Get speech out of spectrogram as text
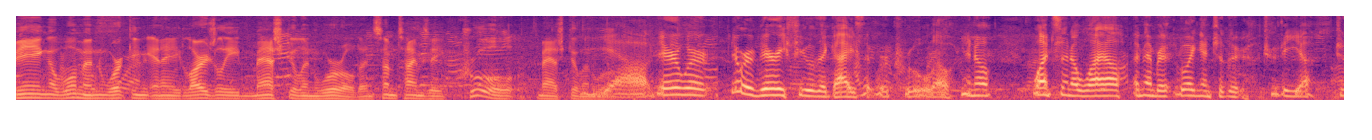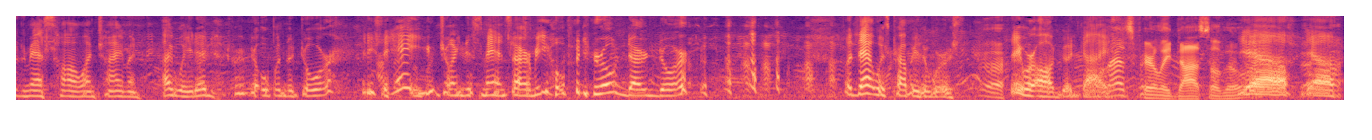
being a woman working in a largely masculine world and sometimes a cruel masculine world. Yeah, there were there were very few of the guys that were cruel though. You know, once in a while, I remember going into the to the uh, to the mess hall one time, and I waited for him to open the door, and he said, "Hey, you joined this man's army. Open your own darn door." but that was probably the worst. They were all good guys. Well, that's fairly docile, though. Yeah, yeah.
